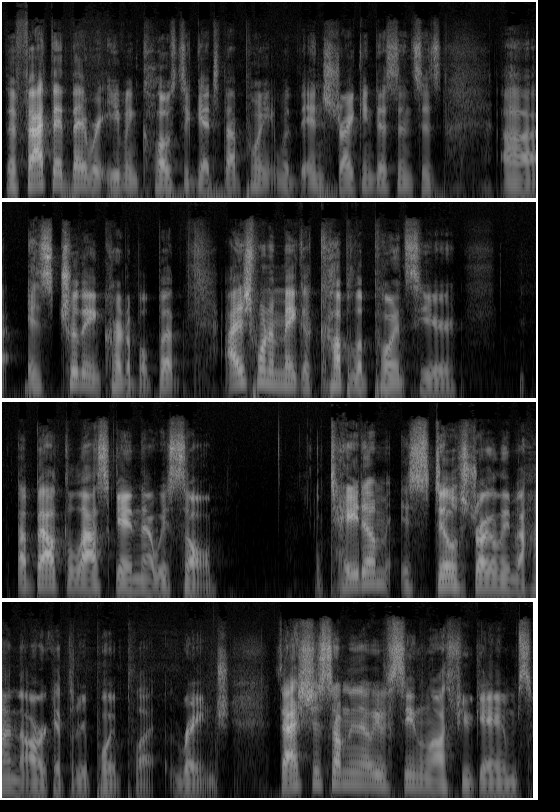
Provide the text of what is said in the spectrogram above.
The fact that they were even close to get to that point within striking distance is uh, is truly incredible. But i just want to make a couple of points here about the last game that we saw. Tatum is still struggling behind the arc at three point play range. That's just something that we've seen in the last few games,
